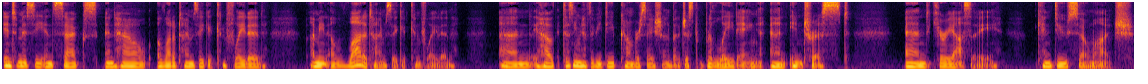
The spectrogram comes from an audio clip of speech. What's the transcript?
intimacy and sex and how a lot of times they get conflated. I mean a lot of times they get conflated and how it doesn't even have to be deep conversation, but just relating and interest and curiosity can do so much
